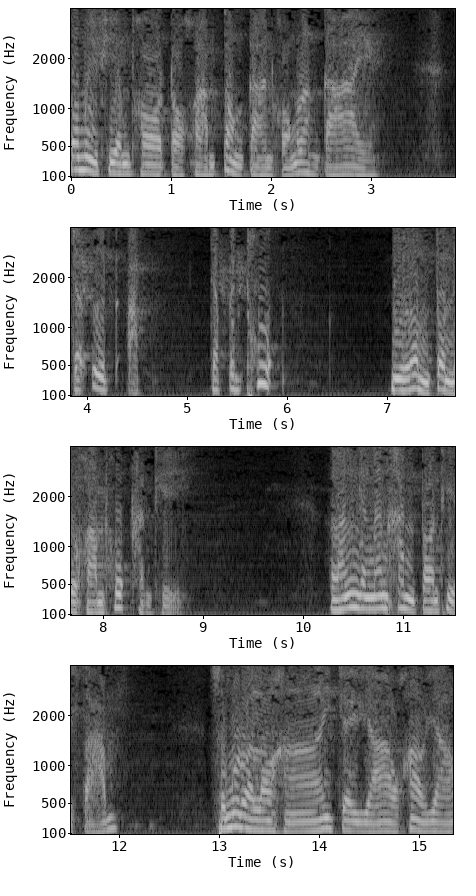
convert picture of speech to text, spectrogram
ก็ไม่เพียงพอต่อความต้องการของร่างกาย จะอึดอัดจะเป็นทุกข์นี่เริ่มต้นด้วยความทุกข์ทันที หลังจากนั้นขั้นตอนที่สาม สมมติว่าเราหายใจยาวเข้ายาว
